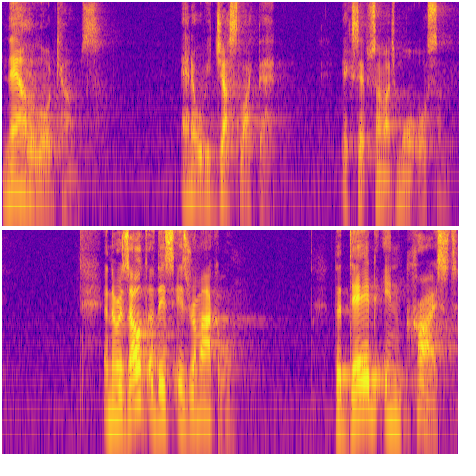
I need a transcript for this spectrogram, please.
Now the Lord comes, and it will be just like that, except so much more awesome. And the result of this is remarkable. The dead in Christ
